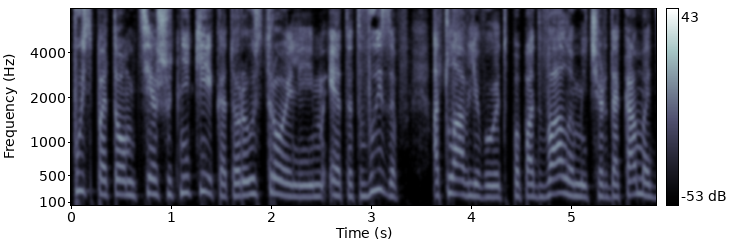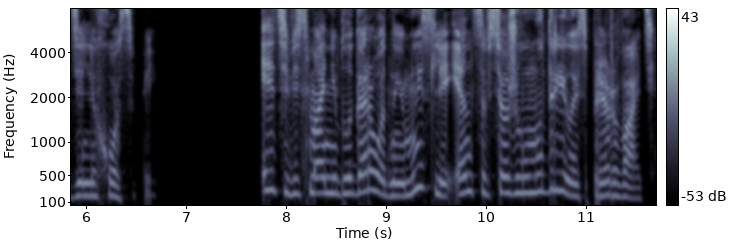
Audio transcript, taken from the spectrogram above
Пусть потом те шутники, которые устроили им этот вызов, отлавливают по подвалам и чердакам отдельных особей. Эти весьма неблагородные мысли Энса все же умудрилась прервать,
